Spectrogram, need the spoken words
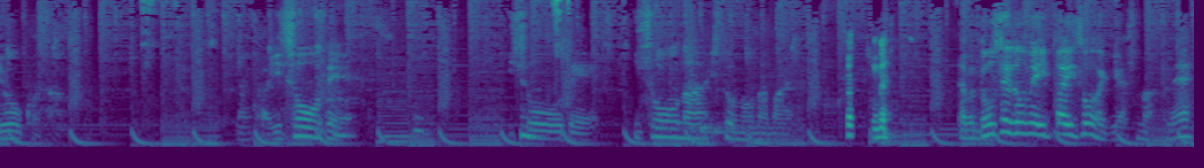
涼子さん。なんか、いそうで、いそうで、いそうな人の名前。ね多分同姓同名いっぱいいそうな気がしますね。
